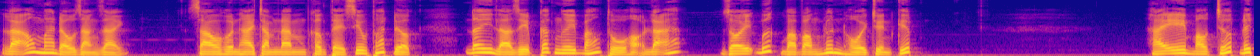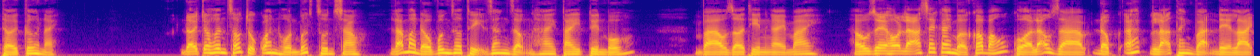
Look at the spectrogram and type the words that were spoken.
Lão ma đầu giảng giải. Sau hơn 200 năm không thể siêu thoát được, đây là dịp các ngươi báo thù họ lã, rồi bước vào vòng luân hồi truyền kiếp. Hãy mau chớp lấy thời cơ này. Đợi cho hơn sáu chục oan hồn bớt xôn xao, lã ma đầu Vương Giao Thụy giang rộng hai tay tuyên bố. Vào giờ thìn ngày mai, hầu dệ họ lã sẽ khai mở kho báu của lão già độc ác lã thanh vạn để lại.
